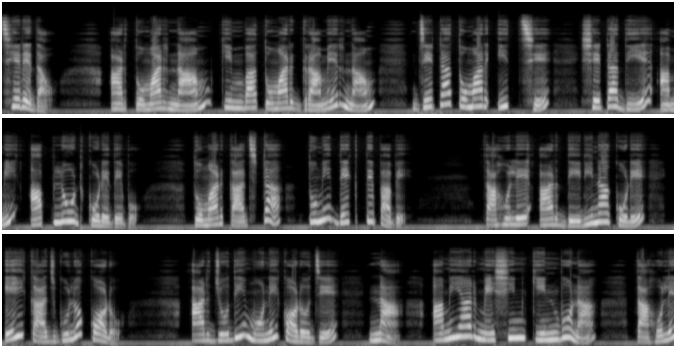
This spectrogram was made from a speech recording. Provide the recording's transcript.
ছেড়ে দাও। আর তোমার নাম কিংবা তোমার গ্রামের নাম, যেটা তোমার ইচ্ছে, সেটা দিয়ে আমি আপলোড করে দেব। তোমার কাজটা তুমি দেখতে পাবে। তাহলে আর দেরি না করে এই কাজগুলো করো। আর যদি মনে করো যে, না, আমি আর মেশিন কিনব না, তাহলে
